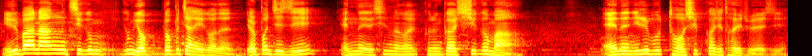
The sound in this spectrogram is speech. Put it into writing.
일반항 지금 그럼 몇, 몇 번째 항이거든? 열 번째지. n는 씹는 거. 그러니까 시그마 n은 1부터 10까지 더해 줘야지.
